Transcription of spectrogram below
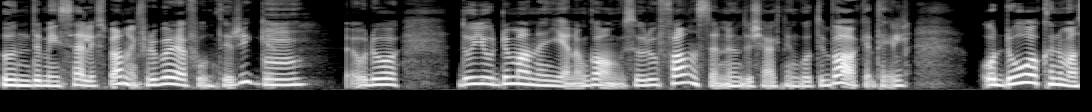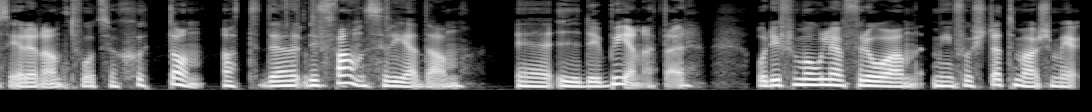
under min cellgiftsbehandling för då började jag få ont i ryggen. Mm. Och då, då gjorde man en genomgång, så då fanns det en undersökning att gå tillbaka till. Och då kunde man se redan 2017 att det, det fanns redan eh, i det benet där. Och det är förmodligen från min första tumör som är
